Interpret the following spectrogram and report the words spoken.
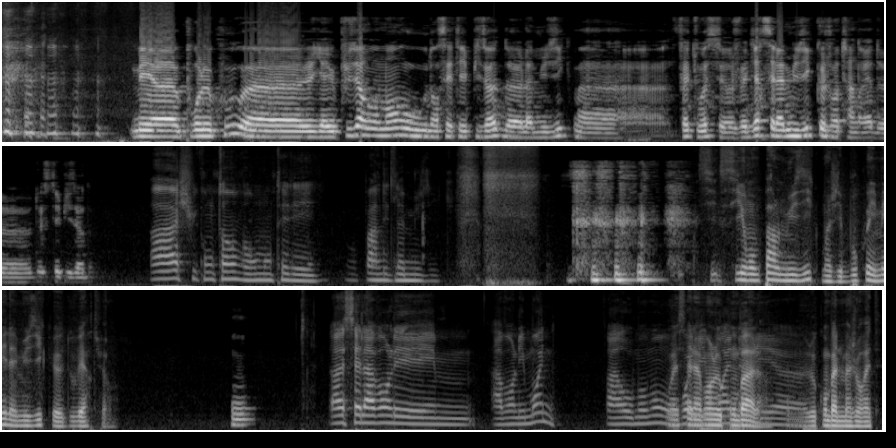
Mais euh, pour le coup, euh, il y a eu plusieurs moments où dans cet épisode, euh, la musique m'a. En fait, ouais, c'est- je vais dire c'est la musique que je retiendrai de, de cet épisode. Ah, je suis content, vous remontez les. Vous parlez de la musique. Si, si on parle musique, moi j'ai beaucoup aimé la musique d'ouverture. Ah, celle avant les. Avant les moines Enfin, au moment où. on Ouais, voit celle les avant le combat, là. euh, le combat de majorette.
